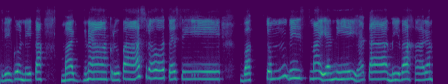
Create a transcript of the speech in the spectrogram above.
ద్విగుణిత మగ్నా కృపా త్వం విస్మయనీయతామివహరం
